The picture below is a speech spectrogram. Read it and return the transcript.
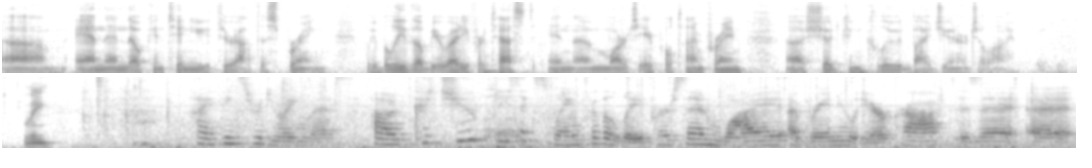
Um, and then they'll continue throughout the spring. We believe they'll be ready for test in the March-April timeframe, uh, should conclude by June or July. Lee? Hi, thanks for doing this. Uh, could you please explain for the layperson why a brand new aircraft isn't at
